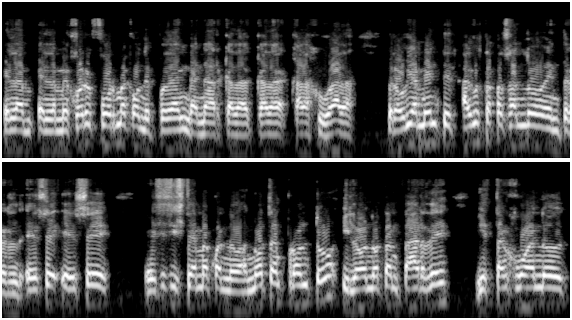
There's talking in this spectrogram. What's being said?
en la, en la, mejor forma donde puedan ganar cada, cada, cada jugada. Pero obviamente algo está pasando entre ese, ese, ese sistema cuando anotan pronto y luego anotan tarde y están jugando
